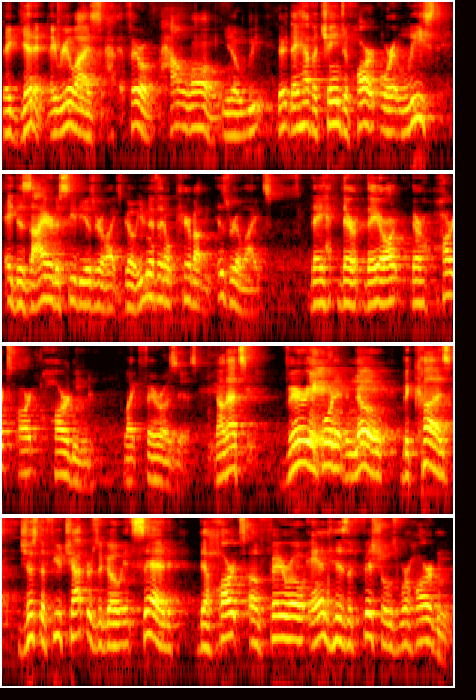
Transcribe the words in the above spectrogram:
They get it. They realize, Pharaoh, how long? You know, we, they have a change of heart or at least a desire to see the Israelites go. Even if they don't care about the Israelites, they, they aren't, their hearts aren't hardened like Pharaoh's is. Now, that's very important to know because just a few chapters ago it said the hearts of Pharaoh and his officials were hardened.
